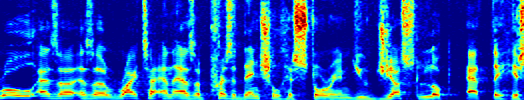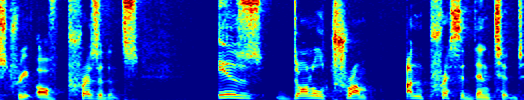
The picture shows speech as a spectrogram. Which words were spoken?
role as a, as a writer and as a presidential historian. You just look at the history of presidents. Is Donald Trump unprecedented?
